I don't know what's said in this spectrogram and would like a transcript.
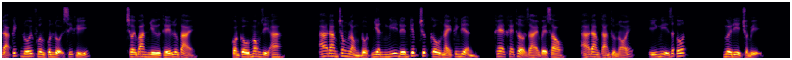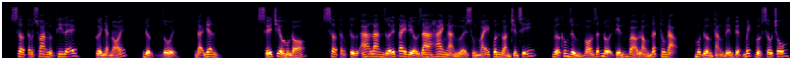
đả kích đối phương quân đội sĩ khí. Trời ban như thế lương tài. Còn cầu mong gì a? Adam trong lòng đột nhiên nghĩ đến kiếp trước câu này kinh điển, khe khe thở dài về sau, adam tán thưởng nói, ý nghĩ rất tốt. Ngươi đi chuẩn bị. Sợ tập xoa ngực thi lễ cười nhạt nói, được rồi, đại nhân. Xế chiều hôm đó, sợ tập từ a lan dưới tay điều ra hai ngàn người súng máy quân đoàn chiến sĩ, ngựa không dừng vó dẫn đội tiến vào lòng đất thông đạo, một đường thẳng đến tuyệt bích vượt sâu chỗ.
